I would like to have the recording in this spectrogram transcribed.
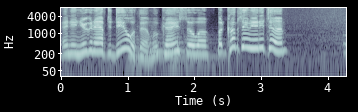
and then you're gonna have to deal with them, okay? So, uh, but come see me anytime. This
